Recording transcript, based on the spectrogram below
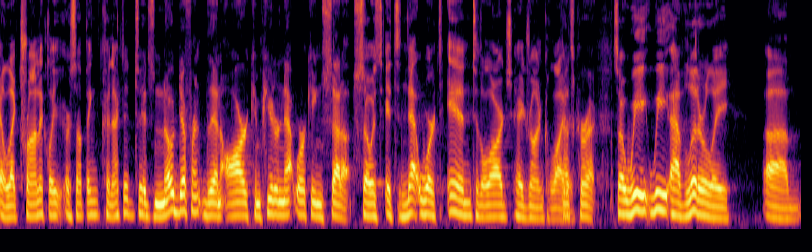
electronically or something connected to? It's no different than our computer networking setups. so it's, it's networked into the Large Hadron Collider. That's correct. So we, we have literally, um,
